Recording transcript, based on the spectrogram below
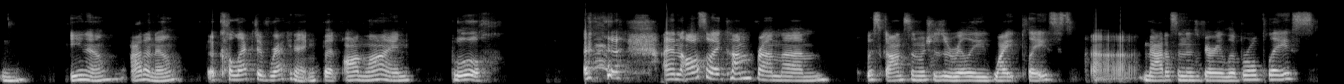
you know i don't know a collective reckoning but online ugh. and also i come from um, Wisconsin, which is a really white place. Uh, Madison is a very liberal place.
